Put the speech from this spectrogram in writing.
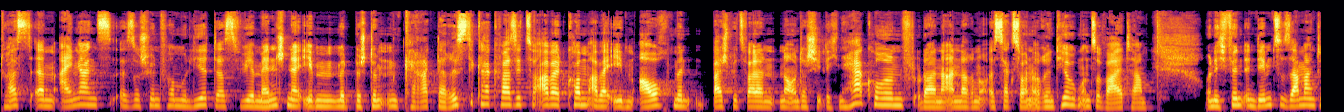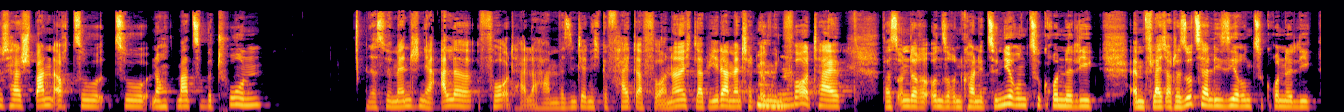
Du hast ähm, eingangs äh, so schön formuliert, dass wir Menschen ja eben mit bestimmten Charakteristika quasi zur Arbeit kommen, aber eben auch mit beispielsweise einer unterschiedlichen Herkunft oder einer anderen sexuellen Orientierung und so weiter. Und ich finde in dem Zusammenhang total spannend auch zu, zu noch mal zu betonen, dass wir Menschen ja alle Vorurteile haben. Wir sind ja nicht gefeit davor. Ne? Ich glaube, jeder Mensch hat irgendwie mhm. ein Vorurteil, was unter unseren Konditionierungen zugrunde liegt, ähm, vielleicht auch der Sozialisierung zugrunde liegt.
